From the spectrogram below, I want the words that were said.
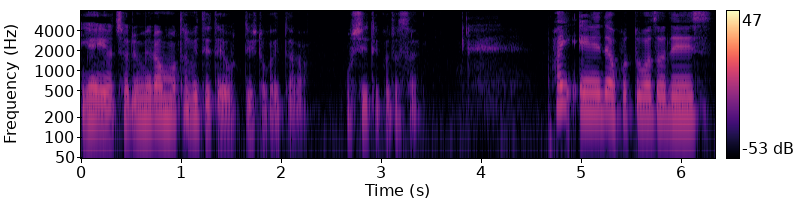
いやいやチャルメラも食べてたよっていう人がいたら教えてください。はい、えー、ではことわざです。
